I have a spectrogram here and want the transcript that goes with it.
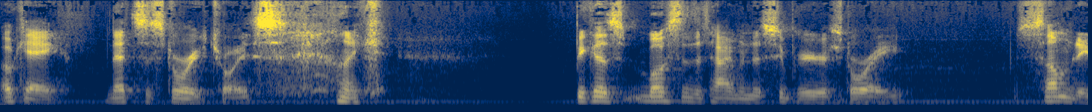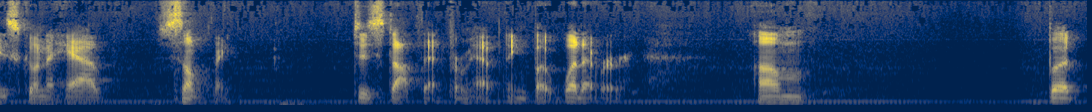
okay, that's a story choice, like because most of the time in the superhero story, somebody's going to have something to stop that from happening. But whatever. Um, but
